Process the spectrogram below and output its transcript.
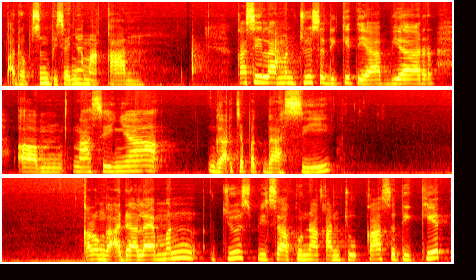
Pak Dobson bisanya makan. Kasih lemon juice sedikit ya biar um, nasinya nggak cepet basi. Kalau nggak ada lemon juice bisa gunakan cuka sedikit.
